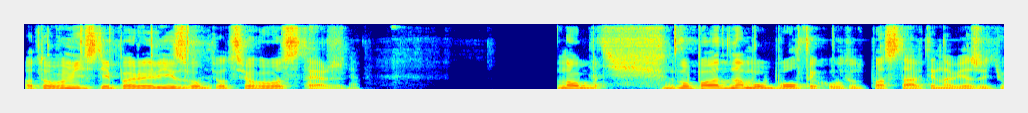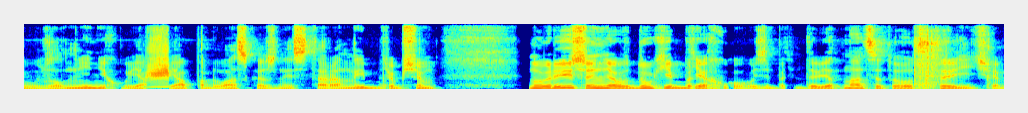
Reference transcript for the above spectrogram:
Ото в місті перерізу оцього стержня. Ну, ну, по одному болтику тут поставте, нав'яжіть вузол. Ні, ніхуя, я по два з кожної сторони. В общем, ну, рішення в духі б, якогось б, 19-го сторіччя.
